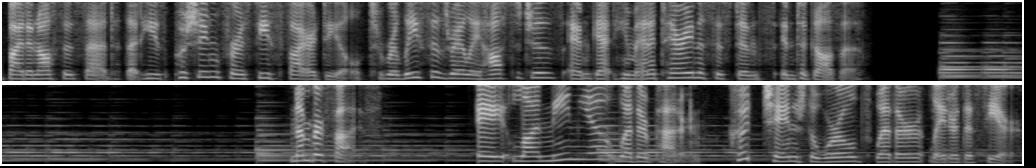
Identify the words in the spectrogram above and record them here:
Biden also said that he's pushing for a ceasefire deal to release Israeli hostages and get humanitarian assistance into Gaza. Number five, a La Nina weather pattern could change the world's weather later this year.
